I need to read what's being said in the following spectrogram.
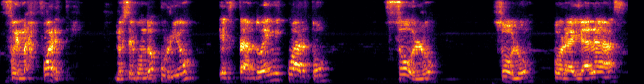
fue más fuerte. Lo segundo ocurrió estando en mi cuarto, solo, solo, por ahí a las,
